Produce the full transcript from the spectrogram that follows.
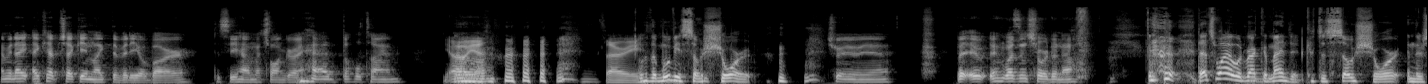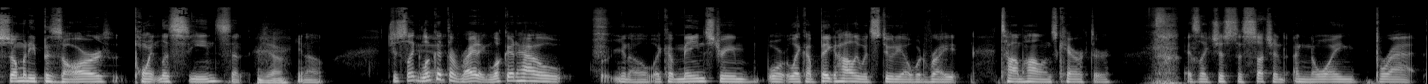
I mean, I, I kept checking like the video bar to see how much longer I had the whole time. Oh yeah. Um, Sorry. Well, the movie's so short. True, yeah. But it, it wasn't short enough. That's why I would recommend it because it's so short and there's so many bizarre, pointless scenes that Yeah, you know. Just like look Yeah. at the writing. Look at how you know, like a mainstream or like a big Hollywood studio would write Tom Holland's character. It's like just a, such an annoying brat.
